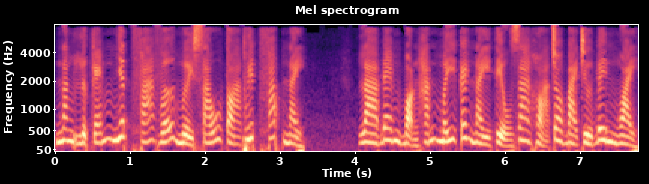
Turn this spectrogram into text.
Năng lực kém nhất phá vỡ 16 tòa thuyết pháp này. Là đem bọn hắn mấy cái này tiểu ra hỏa cho bài trừ bên ngoài.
